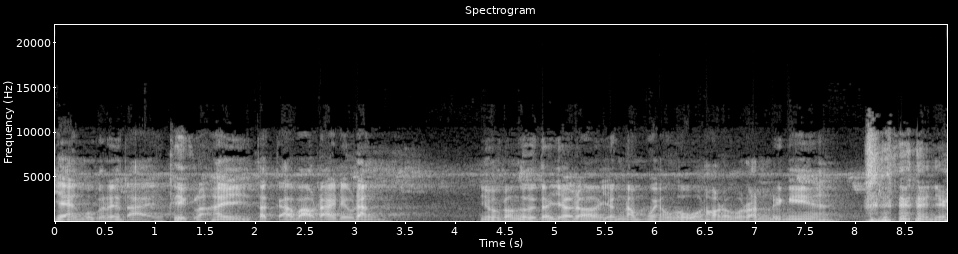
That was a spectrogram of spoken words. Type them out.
giảng một cái đề tài thiệt là hay tất cả báo đài đều đăng nhưng mà có người tới giờ đó vẫn nằm ngoẻo ngủ họ đâu có rảnh đi nghe nhưng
